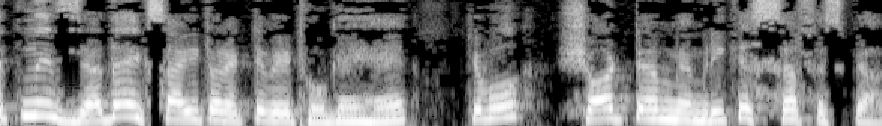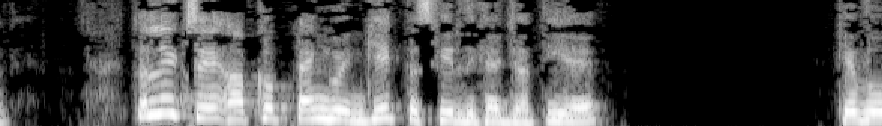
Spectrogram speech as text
اتنے زیادہ ایکسائٹ اور ایکٹیویٹ ہو گئے ہیں کہ وہ شارٹ ٹرم میموری کے سرفس پہ آ گئے تو لیٹ سے آپ کو پینگوئن کی ایک تصویر دکھائی جاتی ہے کہ وہ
